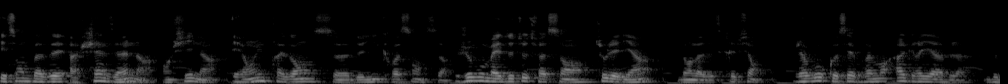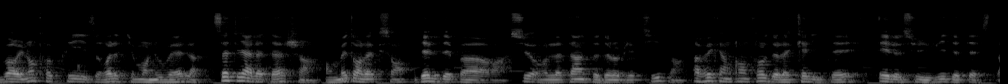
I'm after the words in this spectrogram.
Ils sont basés à Shenzhen, en Chine, et ont une présence de ligne croissance. Je vous mets de toute façon tous les liens dans la description. J'avoue que c'est vraiment agréable de voir une entreprise relativement nouvelle s'atteler à la tâche en mettant l'accent dès le départ sur l'atteinte de l'objectif avec un contrôle de la qualité et le suivi des tests.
